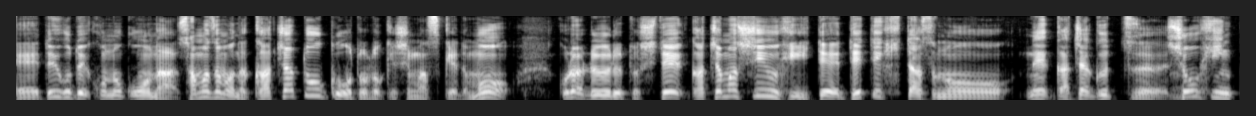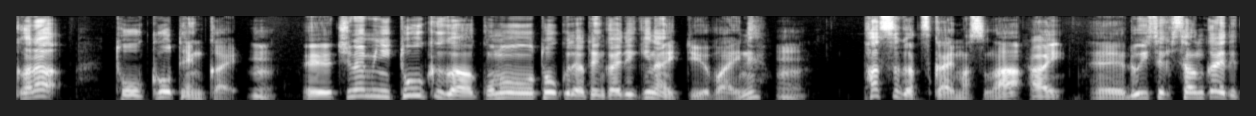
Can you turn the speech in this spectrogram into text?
えーということでこのコーナーさまざまなガチャトークをお届けしますけどもこれはルールとしてガチャマシンを引いて出てきたそのねガチャグッズ商品からトークを展開、うん。えーちなみにトークがこのトークでは展開できないっていう場合ねうんパスが使えますが、はい。えー累積3回で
